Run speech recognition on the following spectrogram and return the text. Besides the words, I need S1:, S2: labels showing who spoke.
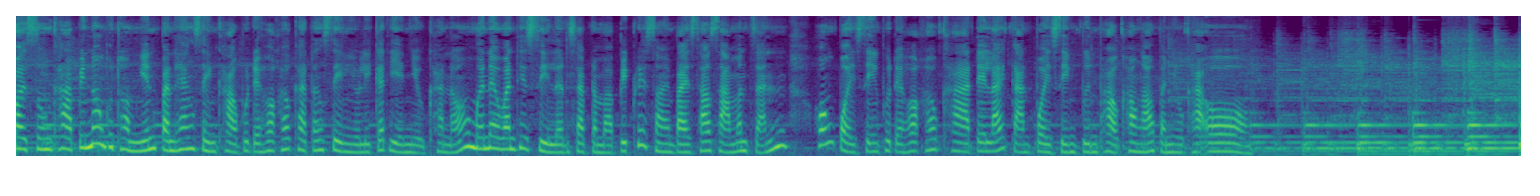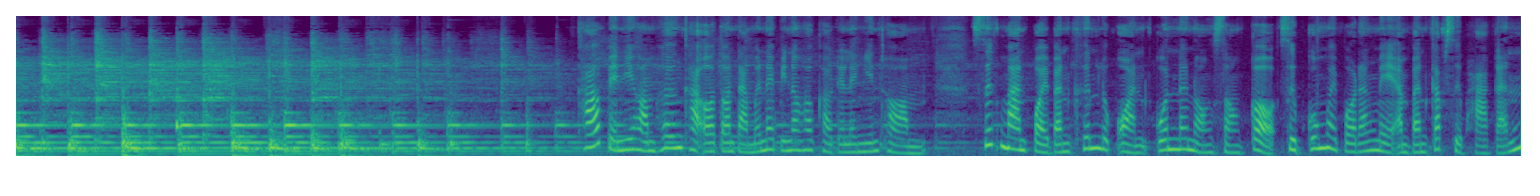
S1: มายสูงค่ะพี่น้องผู้ถ่อมยินปันแห้งเสียงข่าวผู้ใดฮอกเข้าค่ะทั้งเสียงอยู่ลิกัดเย็นอยู่ค่ะเนาะเมื่อในวันที่4เดือนสัปดาห์ปีคริสต์ศักราช23วันจันทร์ห้องปล่อยเสียงผู้ใดฮอกเข้าค่ะได้รายการปล่อยเสียงปืนเผาเข้าเงาปันอยู่ค่ะอ้อเขาเป็นยี่หอมเพิ่งค่ะออตอนตามเมื่อในพี่น้องเขาเขาได้แลยินทอม ซึกมานปล่อยบันขึ้นลูกอ่อนก้นเนื้อหนองสองเกาะสืบกุ้มไว้ปอรังเมอำบันกับสืบหากัน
